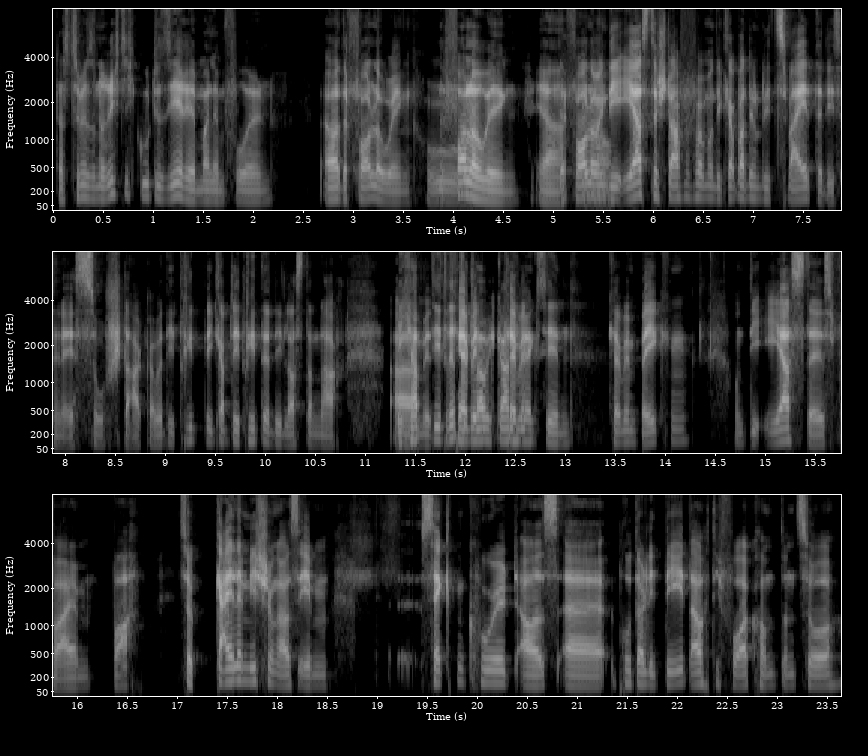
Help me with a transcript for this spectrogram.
Da hast du mir so eine richtig gute Serie mal empfohlen. Ah, The Following. The Uh. Following, ja. The Following, genau. die erste Staffel vor allem und ich glaube die, die zweite, die sind echt so stark, aber die dritte, ich glaube die dritte, die lasst dann nach. Ich Äh, habe die dritte, glaube ich, gar Kevin, nicht mehr gesehen. Kevin Bacon und die erste ist vor allem, boah, so geile Mischung aus eben Sektenkult, aus äh, Brutalität auch, die vorkommt und so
